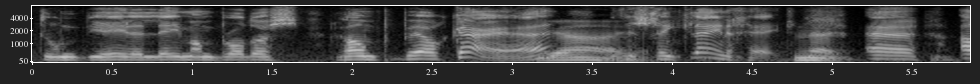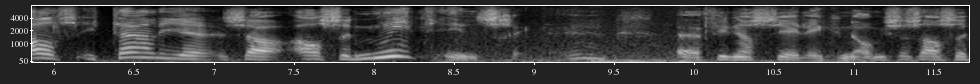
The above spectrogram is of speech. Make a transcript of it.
toen die hele Lehman Brothers ramp bij elkaar. Hè? Ja, het is geen kleinigheid. Nee. Als Italië zou, als ze niet inschikken, uh, financieel economisch, dus als ze,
